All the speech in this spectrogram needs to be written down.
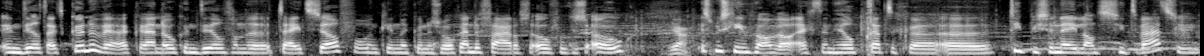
in deeltijd kunnen werken... en ook een deel van de tijd zelf voor hun kinderen kunnen zorgen... en de vaders overigens ook... Ja. is misschien gewoon wel echt een heel prettige, uh, typische Nederlandse situatie.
